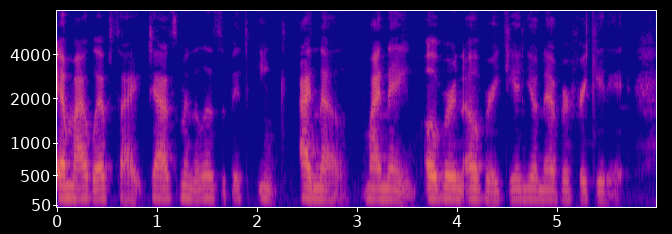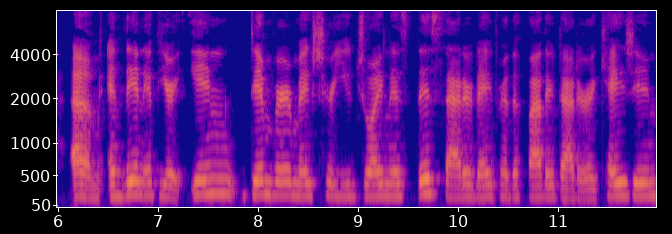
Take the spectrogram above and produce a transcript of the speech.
and my website, Jasmine Elizabeth Inc. I know my name over and over again. You'll never forget it. Um, and then if you're in Denver, make sure you join us this Saturday for the father daughter occasion.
